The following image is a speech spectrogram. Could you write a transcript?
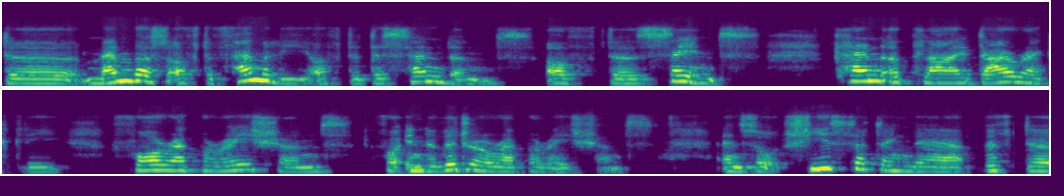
the members of the family of the descendants of the saints can apply directly for reparations, for individual reparations. And so she's sitting there with the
